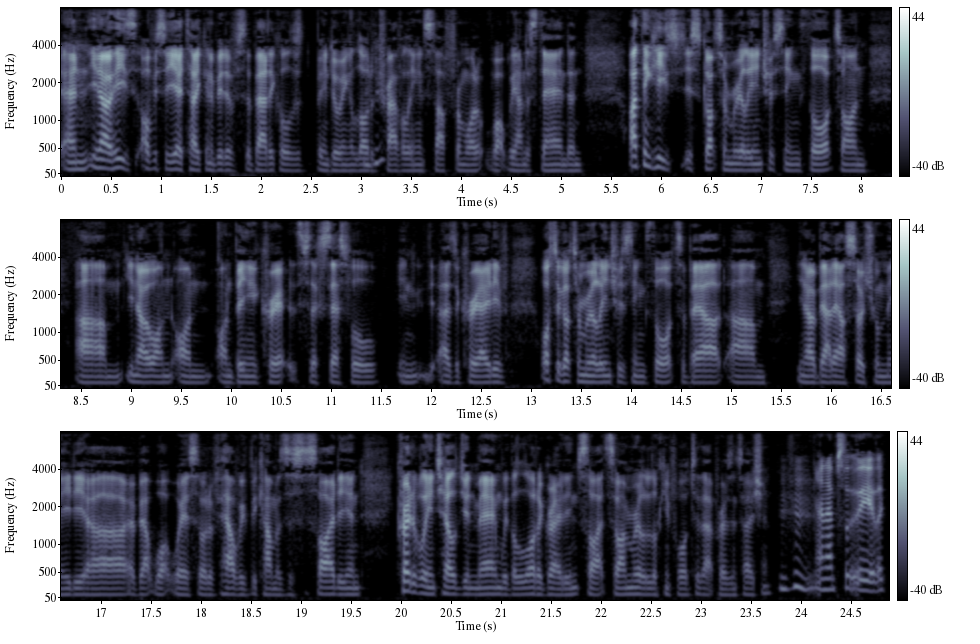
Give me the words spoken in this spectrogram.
and you know, he's obviously yeah taken a bit of sabbatical, has been doing a lot of traveling and stuff, from what what we understand, and I think he's just got some really interesting thoughts on, um, you know, on on on being a successful in as a creative. Also got some really interesting thoughts about, um, you know, about our social media, about what we're sort of how we've become as a society, and incredibly intelligent man with a lot of great insights. So I'm really looking forward to that presentation. hmm And absolutely, it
